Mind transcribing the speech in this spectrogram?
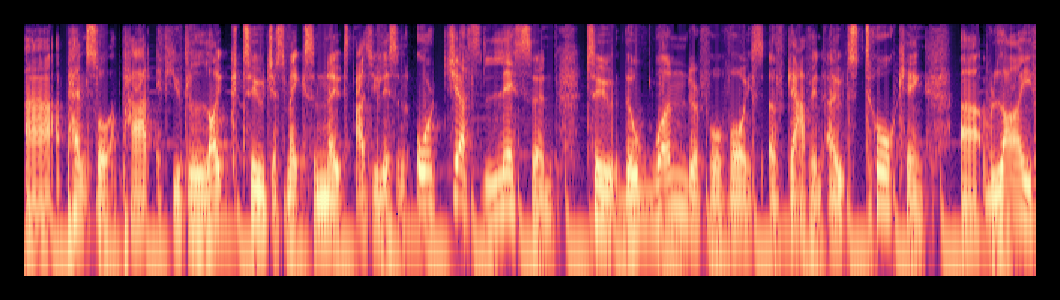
uh, a pencil, a pad. If you'd like to, just make some notes as you listen, or just listen to the wonderful voice of Gavin Oates talking uh, live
